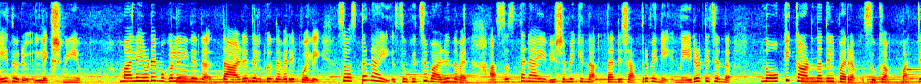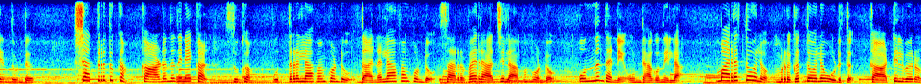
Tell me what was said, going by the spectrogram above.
ഏതൊരു ലക്ഷ്മിയും മലയുടെ മുകളിൽ നിന്ന് താഴെ നിൽക്കുന്നവരെ പോലെ സ്വസ്ഥനായി സുഖിച്ചു വാഴുന്നവൻ അസ്വസ്ഥനായി വിഷമിക്കുന്ന തന്റെ ശത്രുവിനെ നേരിട്ട് ചെന്ന് നോക്കിക്കാണുന്നതിൽ പരം സുഖം മറ്റെന്തുണ്ട്? ശത്രുദുഃഖം കാണുന്നതിനേക്കാൾ സുഖം പുത്രലാഭം കൊണ്ടോ ധനലാഭം കൊണ്ടോ സർവരാജ്യലാഭം കൊണ്ടോ ഒന്നും തന്നെ ഉണ്ടാകുന്നില്ല. മരത്തോലോ മൃഗത്തോലോ ഉടുത്ത് കാട്ടിൽ വെറും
